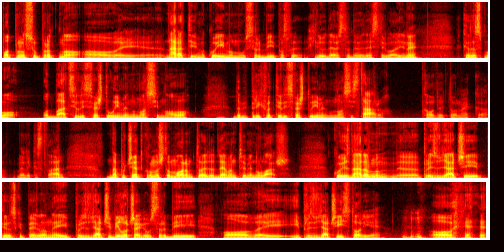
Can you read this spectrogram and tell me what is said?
potpuno suprotno ovaj, narativima koje imamo u Srbiji posle 1990. godine, kada smo odbacili sve što u imenu nosi novo, da bi prihvatili sve što u imenu nosi staro, kao da je to neka velika stvar. Na početku ono što moram to je da demantujem jednu laž koju naravno e, proizvođači pirotske peglane i proizvođači bilo čega u Srbiji ovaj, i proizvođači istorije ove,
